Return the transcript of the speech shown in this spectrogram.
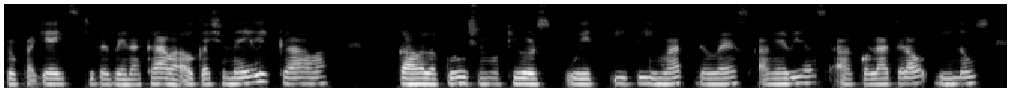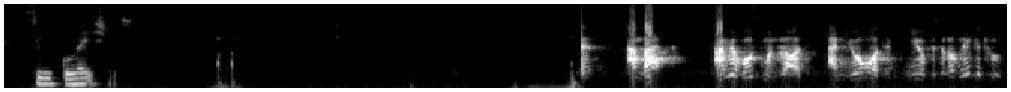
propagates to the vena cava. Occasionally, cava caval occlusion occurs with edema, the less and evidence and collateral venous circulations. I'm back. I'm your host Manraj and you're watching new episode of Naked Truth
